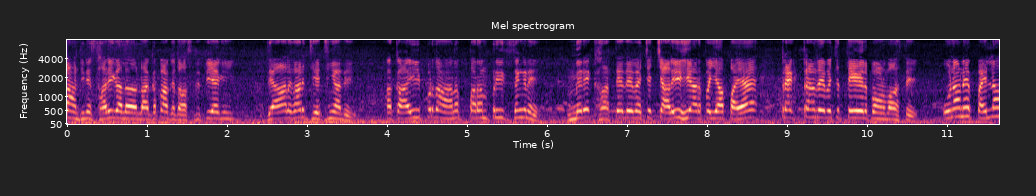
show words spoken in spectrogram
ਪ੍ਰਧਾਨ ਜੀ ਨੇ ਸਾਰੀ ਗੱਲ ਲਗਭਗ ਦੱਸ ਦਿੱਤੀ ਹੈਗੀ। ਦਿਆਲਗੜ੍ਹ ਜੇਜੀਆਂ ਦੇ ਇਕਾਈ ਪ੍ਰਧਾਨ ਪਰਮਪ੍ਰੀਤ ਸਿੰਘ ਨੇ ਮੇਰੇ ਖਾਤੇ ਦੇ ਵਿੱਚ 40000 ਰੁਪਇਆ ਪਾਇਆ ਟਰੈਕਟਰਾਂ ਦੇ ਵਿੱਚ ਤੇਲ ਪਾਉਣ ਵਾਸਤੇ। ਉਹਨਾਂ ਨੇ ਪਹਿਲਾਂ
